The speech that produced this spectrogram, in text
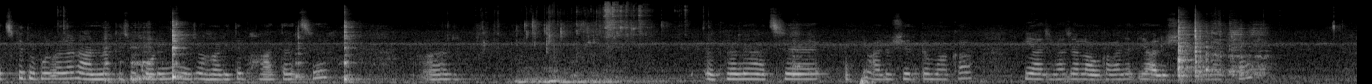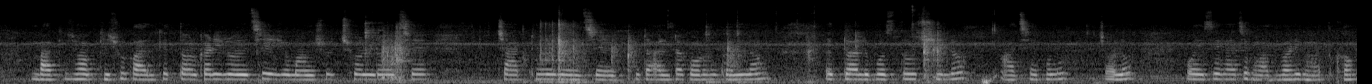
আজকে দুপুরবেলা রান্না কিছু করিনি, এই যে হাঁড়িতে ভাত আছে। আর এখানে আছে আলু সেদ্ধ মাখা, পেঁয়াজ ভাজা, লঙ্কা ভাজা দিয়ে আলু সেদ্ধ মাখা। বাকি সব কিছু কালকের তরকারি রয়েছে, এই যে মাংসের ঝোল রয়েছে, চাটনি রয়েছে, ডালটা গরম করলাম। একটু আলু পোস্তও ছিল, আছে এখনও চলো। এসে গেছে, ভাত বাড়ি ভাত খাব।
